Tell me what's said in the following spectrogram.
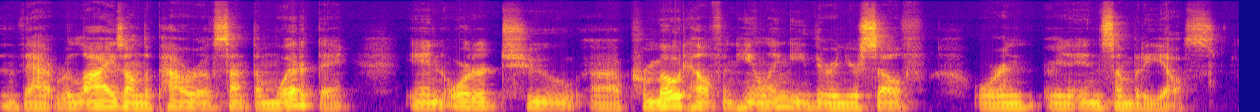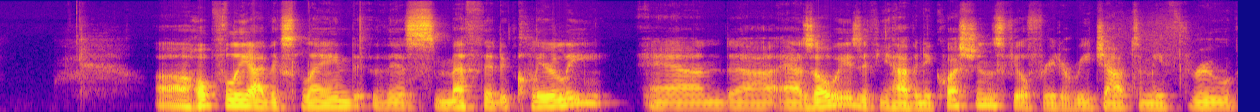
that relies on the power of Santa Muerte in order to uh, promote health and healing, either in yourself or in, in somebody else. Uh, hopefully, I've explained this method clearly. And uh, as always, if you have any questions, feel free to reach out to me through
